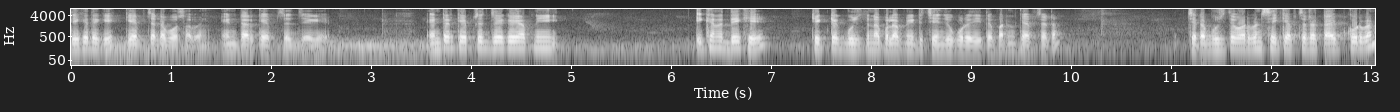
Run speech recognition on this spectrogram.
দেখে দেখে ক্যাপচাটা বসাবেন এন্টার ক্যাপচার জায়গায়। এন্টার ক্যাপচার জায়গায় আপনি এখানে দেখে ঠিকঠাক বুঝতে না পারলে আপনি এটা চেঞ্জও করে দিতে পারেন ক্যাপচাটা যেটা বুঝতে পারবেন সেই ক্যাপচাটা টাইপ করবেন,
